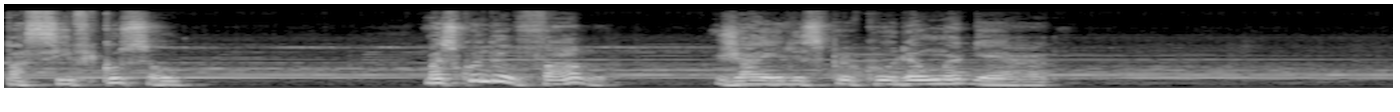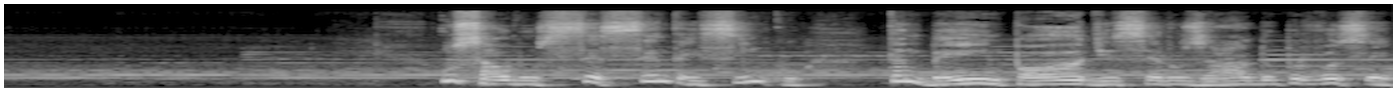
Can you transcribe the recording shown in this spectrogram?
Pacífico sou, mas quando eu falo, já eles procuram a guerra. O Salmo 65 também pode ser usado por você.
